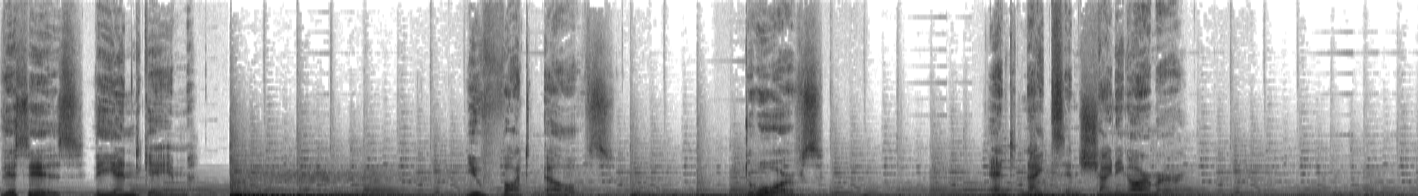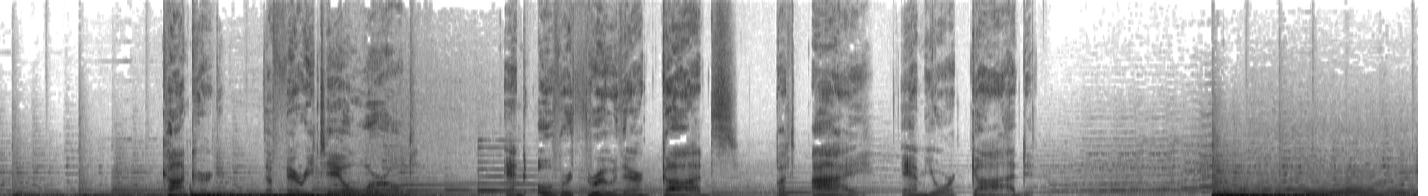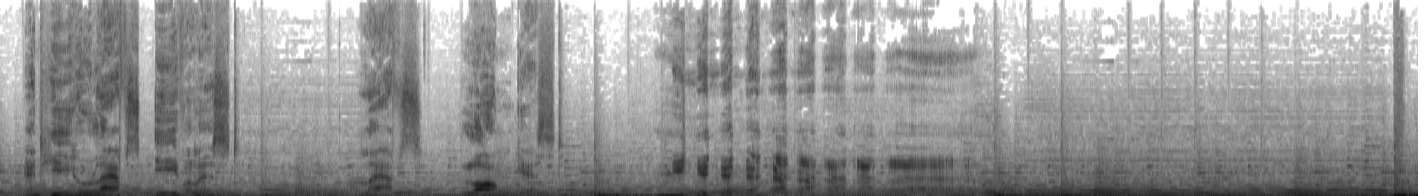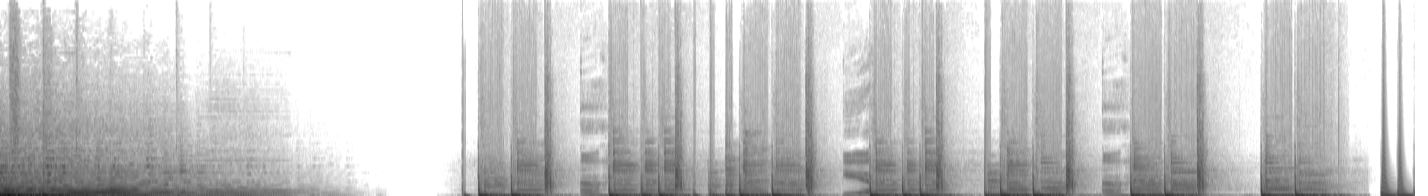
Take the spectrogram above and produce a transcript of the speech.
This is the end game. You fought elves, dwarves, and knights in shining armor. Conquered the fairy tale world and overthrew their gods. But I am your god. and he who laughs evilest laughs longest. Uh, uh.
